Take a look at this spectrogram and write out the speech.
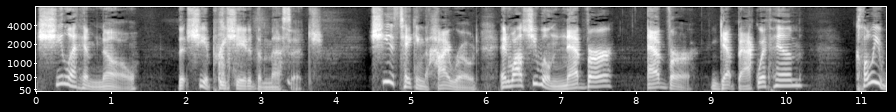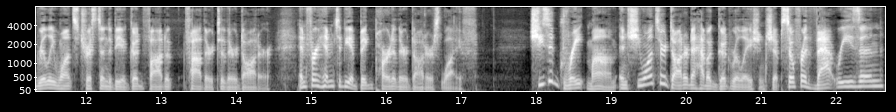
she let him know that she appreciated the message. She is taking the high road, and while she will never, ever get back with him, Khloe really wants Tristan to be a good father, to their daughter and for him to be a big part of their daughter's life. She's a great mom and she wants her daughter to have a good relationship. So, for that reason,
